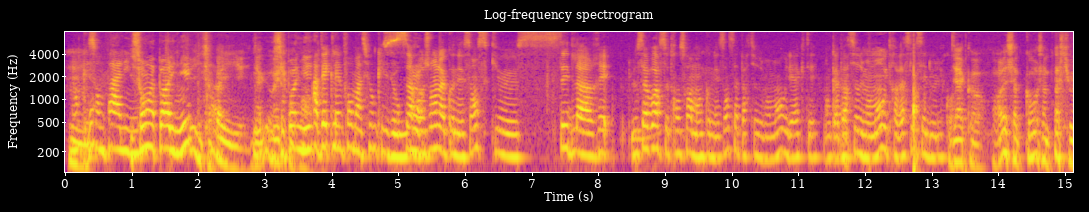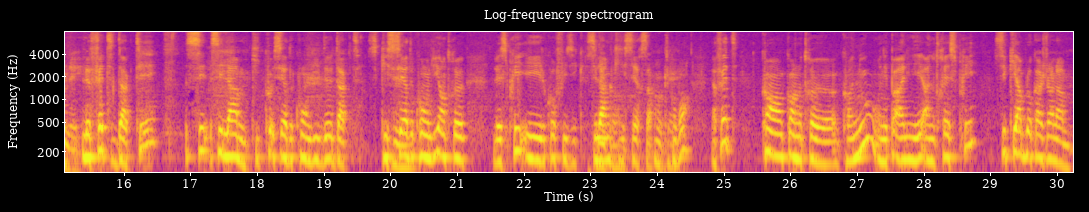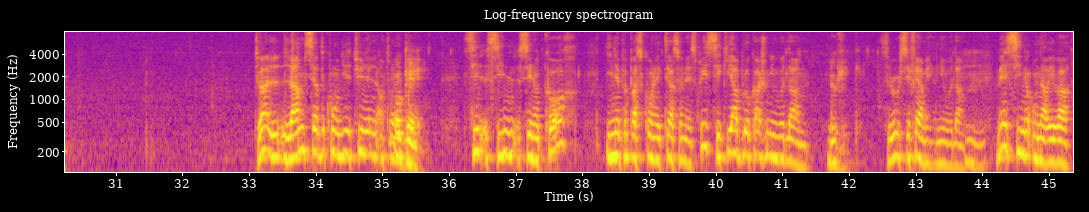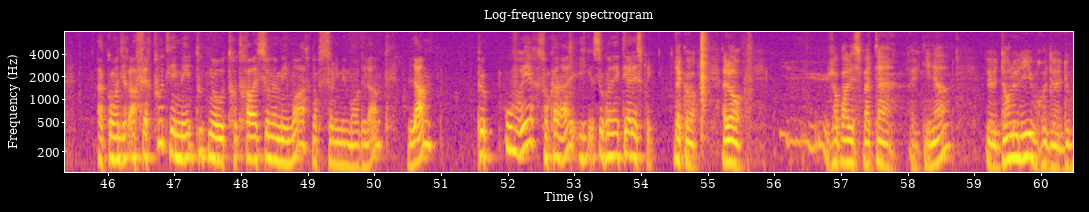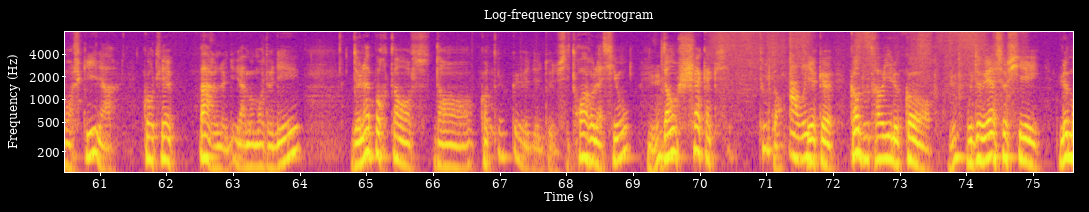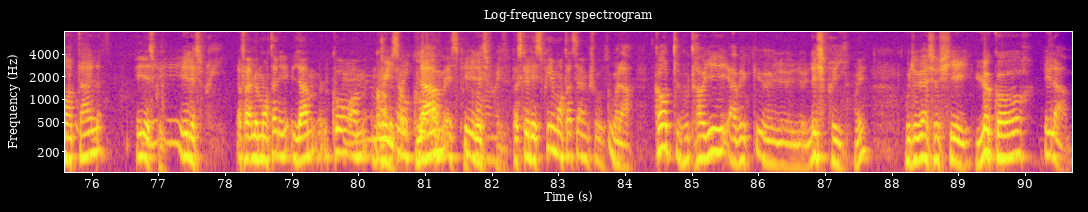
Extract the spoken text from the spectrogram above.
Donc ils ne sont pas alignés Ils sont pas alignés. Ils ne sont pas liés. Ils- sont pas alignés. avec l'information qu'ils ont. Ça Voilà. rejoint la connaissance que c'est de la ré- le savoir se transforme en connaissance à partir du moment où il est acté. Donc à partir du moment où il traverse les cellules. Quoi. D'accord. Alors là, ça commence à me passionner. Le fait d'acter, c'est l'âme qui sert de conduit d'acte, ce qui sert de conduit entre l'esprit et le corps physique. C'est l'âme qui sert ça. Tu comprends? En fait, quand, quand, notre, quand nous, on n'est pas aligné à notre esprit, c'est qu'il y a un blocage dans l'âme. Tu vois, l'âme sert de conduit de tunnel entre les Ok. deux. Si, si, si notre corps, il ne peut pas se connecter à son esprit, c'est qu'il y a un blocage au niveau de l'âme. Logique. C'est fermé au niveau de l'âme. Mhm. Mais si nous- on arrive à, à, comment dire, à faire toutes les, tout notre travail sur nos mémoires, donc ce sont les mémoires de l'âme, l'âme peut ouvrir son canal et se connecter à l'esprit. D'accord. Alors, j'en parlais ce matin avec Nina. Euh, Dans le livre de Dubansky, là, Courtier parle à un moment donné de l'importance dans, de, de ces trois relations Mhm. dans chaque action, tout le temps. Ah oui. C'est-à-dire que quand vous travaillez le corps, Mhm. vous devez associer le mental Et l'esprit. et l'esprit. Enfin, le mental et l'âme, le corps, Oui, l'âme âme, esprit. et l'esprit. Parce que l'esprit et le mental, c'est la même chose. Voilà. Quand vous travaillez avec euh, l'esprit, vous devez associer le corps et l'âme.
